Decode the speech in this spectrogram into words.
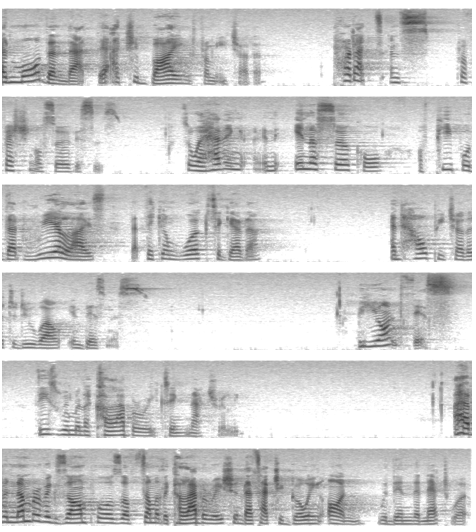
And more than that, they're actually buying from each other products and professional services. So we're having an inner circle of people that realize that they can work together and help each other to do well in business. Beyond this, these women are collaborating naturally. I have a number of examples of some of the collaboration that's actually going on within the network,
